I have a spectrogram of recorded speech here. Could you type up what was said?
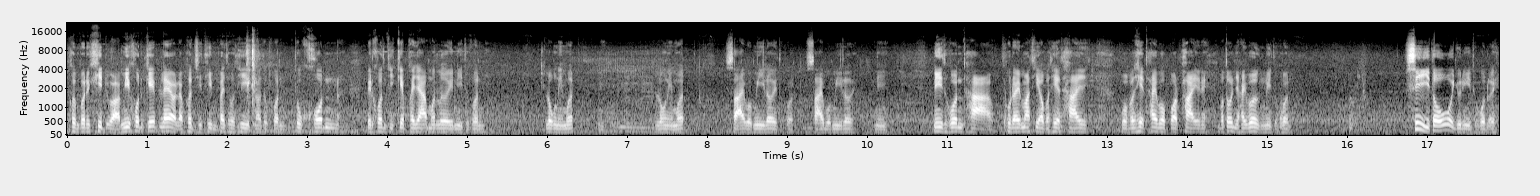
เพิ่นบ่ได้คิดว่ามีคนเก็บแล้วแล้วเพิ่นสิทิมไปทั่วทีเนาะทุกคนทุกคนเป็นคนที่เก็บขยะหมดเลยนี่ทุกคนลงนี่มดลงนี่มดสายบ่มีเลยทุกคนสายบ่มีเลยนี่นี่ทุกคนถ้าผู้ใดมาเที่ยวประเทศไทยว่าประเทศไทยบ่ปลอดภัยนี่บ่ต้นอย่าให้เบิ่งนี่ทุกคนสี่โตอยู่นี่ทุกคนเอ้ย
